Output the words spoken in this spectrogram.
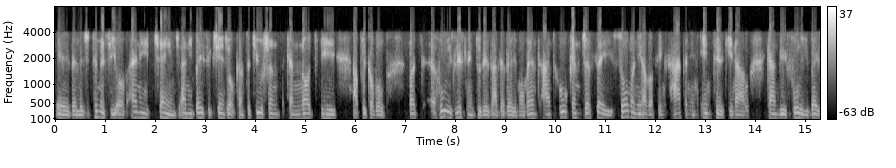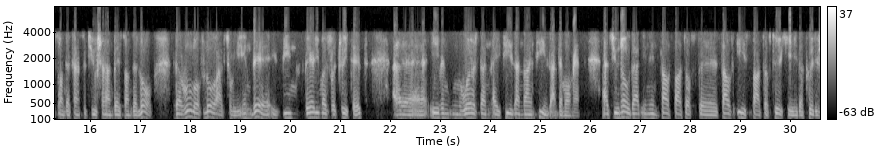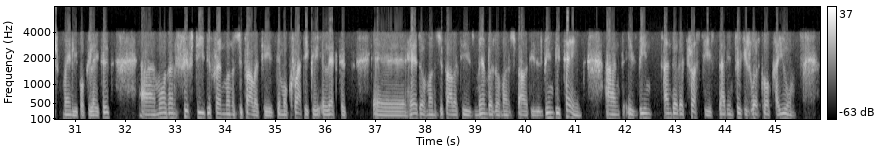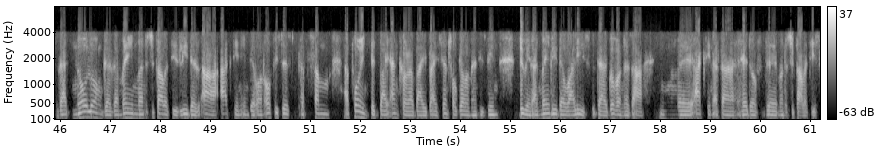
uh, the legitimacy of any change, any basic change of constitution cannot be applicable but uh, who is listening to this at the very moment and who can just say so many other things happening in Turkey now can be fully based on the constitution and based on the law. The rule of law actually in there is being very much retreated, uh, even worse than 80s and 90s at the moment. As you know that in the south part of the southeast part of Turkey, the Kurdish mainly populated, uh, more than 50 different municipalities democratically elected uh, head of municipalities, members of municipalities, is being detained and is being under the trustees, that in Turkish word called kayyum, that no longer the main municipalities leaders are acting in their own offices, but some appointed by Ankara, by, by central government is being doing, and mainly the walis, the governors are uh, acting as the head of the municipalities.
